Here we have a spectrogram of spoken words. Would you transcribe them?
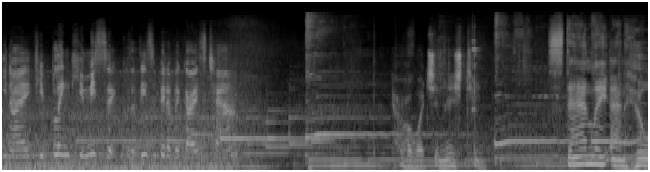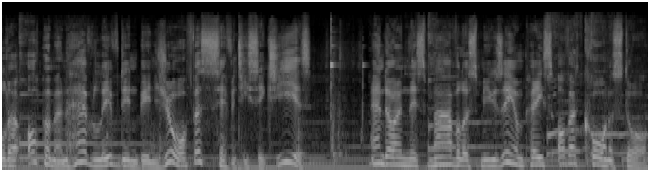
you know, if you blink, you miss it because it is a bit of a ghost town. Oh, what's in this tin? Stanley and Hilda Opperman have lived in Binjour for 76 years and own this marvellous museum piece of a corner store.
